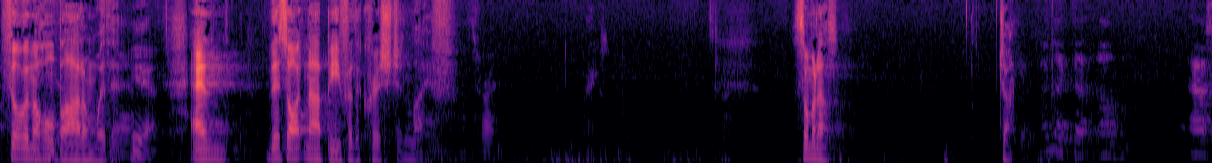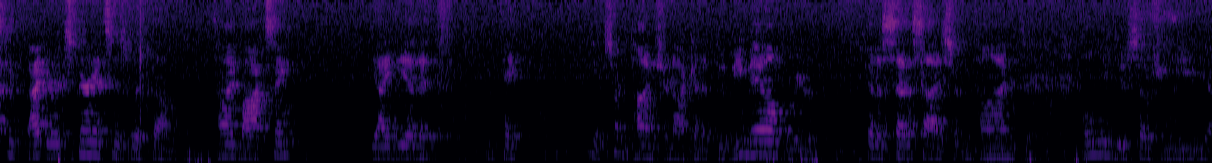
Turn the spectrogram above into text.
filling the whole bottom with it. Yeah. And this ought not be for the Christian life. Someone else. John. I'd like to um, ask you about your experiences with um, time boxing. The idea that you take you know, certain times you're not going to do email, or you're going to set aside certain time to only do social media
